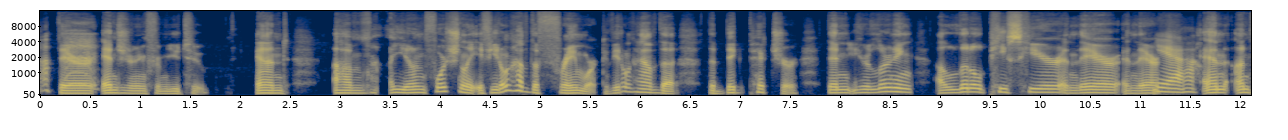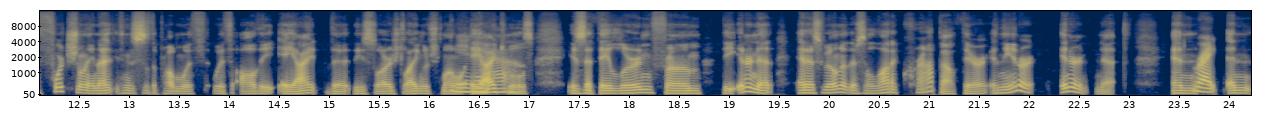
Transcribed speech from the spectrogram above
their engineering from YouTube. And um, you know, unfortunately, if you don't have the framework, if you don't have the the big picture, then you're learning a little piece here and there and there. Yeah. And unfortunately, and I think this is the problem with with all the AI, the these large language model AI tools, is that they learn from the internet. And as we all know, there's a lot of crap out there in the inter internet. And Right. and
